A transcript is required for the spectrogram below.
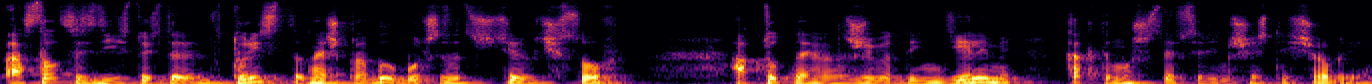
остался здесь, то есть ты турист, значит, пробыл больше 24 часов, а кто-то, наверное, живет и неделями. Как ты можешь оставить в среднем 6 тысяч рублей?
